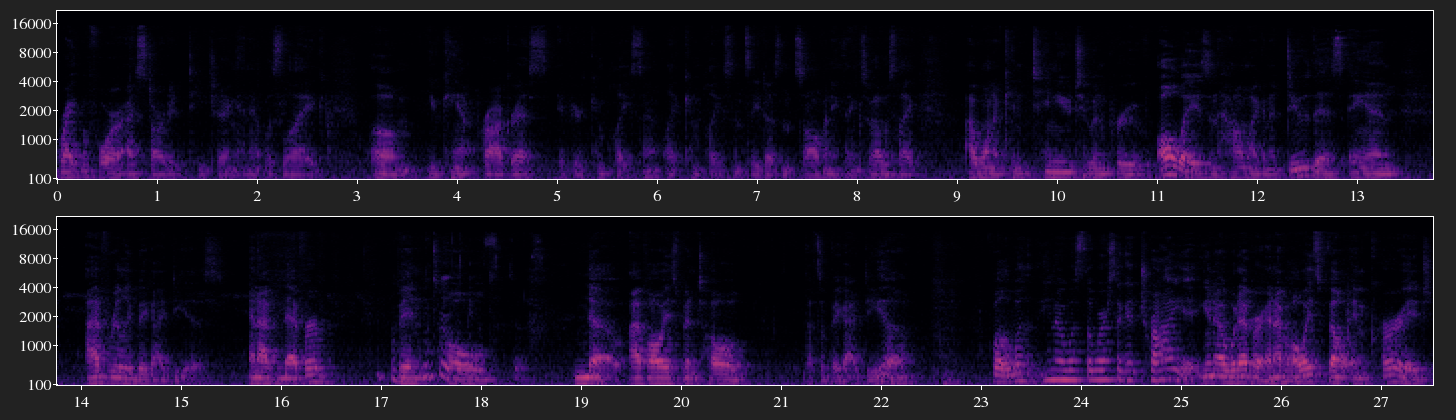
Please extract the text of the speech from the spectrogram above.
right before I started teaching, and it was like, um, you can't progress if you're complacent. Like complacency doesn't solve anything. So I was like, I want to continue to improve always, and how am I going to do this? And I have really big ideas, and I've never been told no. I've always been told that's a big idea. Well, you know, what's the worst? I could try it, you know, whatever. And I've mm-hmm. always felt encouraged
